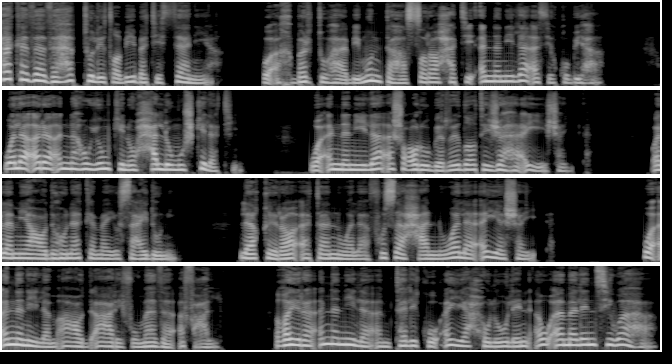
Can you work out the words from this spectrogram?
هكذا ذهبت لطبيبتي الثانية وأخبرتها بمنتهى الصراحة أنني لا أثق بها ولا أرى أنه يمكن حل مشكلتي وأنني لا أشعر بالرضا تجاه أي شيء. ولم يعد هناك ما يساعدني لا قراءة ولا فسحا ولا أي شيء. وأنني لم أعد أعرف ماذا أفعل غير أنني لا أمتلك أي حلول أو آمل سواها.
